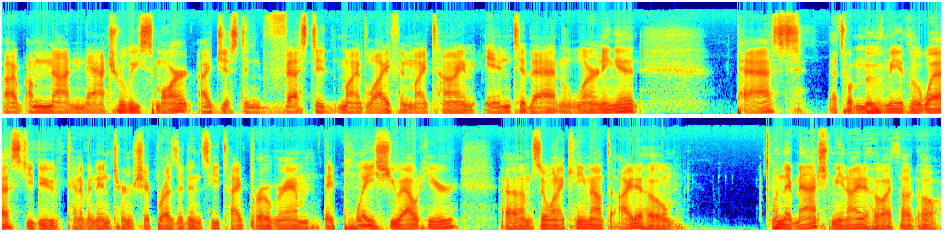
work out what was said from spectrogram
I, I'm not naturally smart. I just invested my life and my time into that and learning it. Passed. That's what moved me to the West. You do kind of an internship residency type program. They place you out here. Um, so when I came out to Idaho, when they matched me in Idaho, I thought, oh,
